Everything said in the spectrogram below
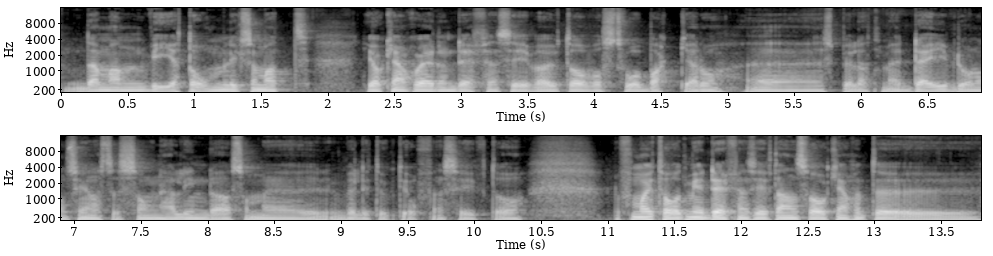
där man vet om liksom att jag kanske är den defensiva utav oss två backar då. Eh, spelat med Dave då de senaste säsongerna, Linda som är väldigt duktig offensivt. Och då får man ju ta ett mer defensivt ansvar och kanske inte... Eh,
